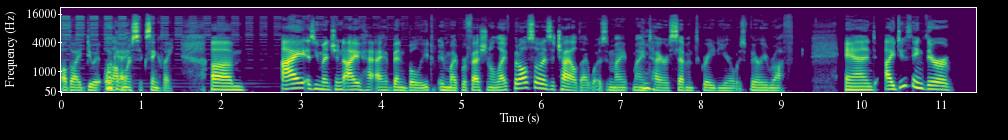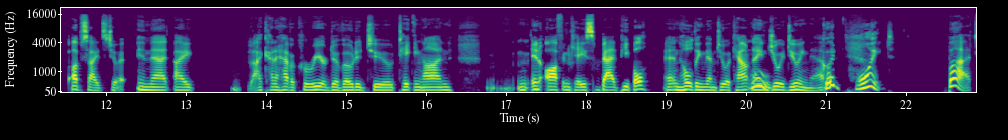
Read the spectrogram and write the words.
although I do it a lot more succinctly. Um, I, as you mentioned, I, ha- I have been bullied in my professional life, but also as a child, I was. My, my entire seventh grade year was very rough. And I do think there are upsides to it in that I I kind of have a career devoted to taking on, in often case, bad people and holding them to account. And I enjoy doing that. Good point. But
